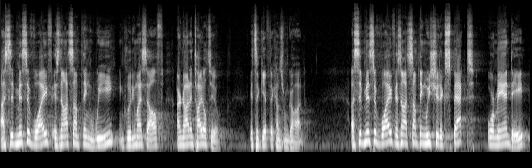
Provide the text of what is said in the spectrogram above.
a submissive wife is not something we, including myself, are not entitled to. It's a gift that comes from God. A submissive wife is not something we should expect or mandate.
